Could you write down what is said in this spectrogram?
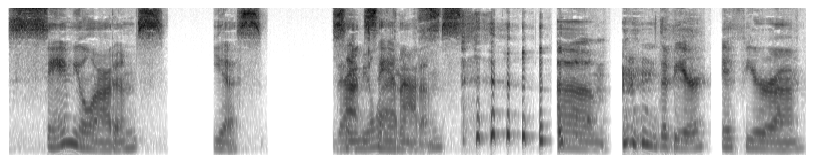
Samuel Adams. Yes. That Samuel Sam Adams. Adams. um, the beer, if you're, um,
